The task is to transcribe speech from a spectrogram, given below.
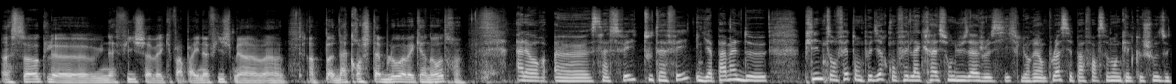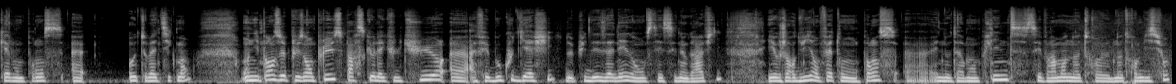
un socle, euh, une affiche avec, enfin pas une affiche, mais un, un, un, un accroche tableau avec un autre Alors, euh, ça se fait, tout à fait. Il y a pas mal de Plint. En fait, on peut dire qu'on fait de la création d'usage aussi. Le réemploi, c'est pas forcément quelque chose auquel on pense. euh, automatiquement. On y pense de plus en plus parce que la culture euh, a fait beaucoup de gâchis depuis des années dans ces scénographies. Et aujourd'hui, en fait, on pense, et notamment Plint, c'est vraiment notre, ambition,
